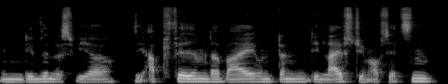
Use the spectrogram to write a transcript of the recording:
in dem Sinne, dass wir sie abfilmen dabei und dann den Livestream aufsetzen.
